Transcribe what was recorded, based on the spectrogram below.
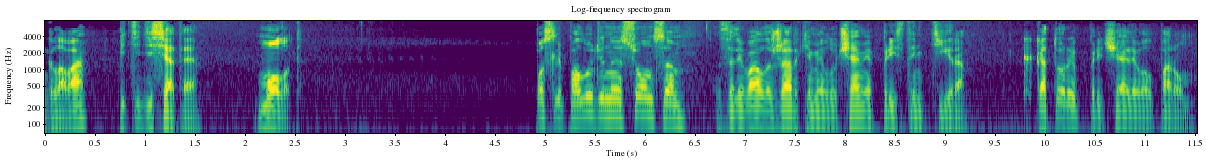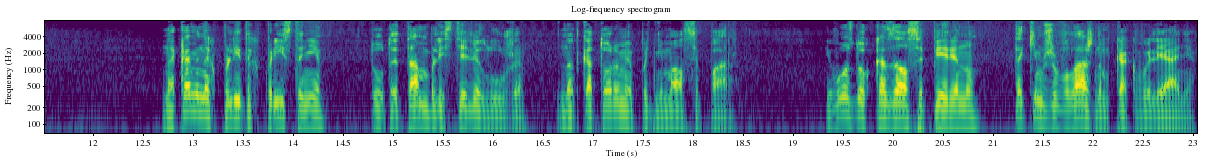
Глава 50. Молот. После полуденное солнце заливало жаркими лучами пристань Тира, к которой причаливал паром. На каменных плитах пристани тут и там блестели лужи, над которыми поднимался пар. И воздух казался Перину таким же влажным, как в Илиане.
